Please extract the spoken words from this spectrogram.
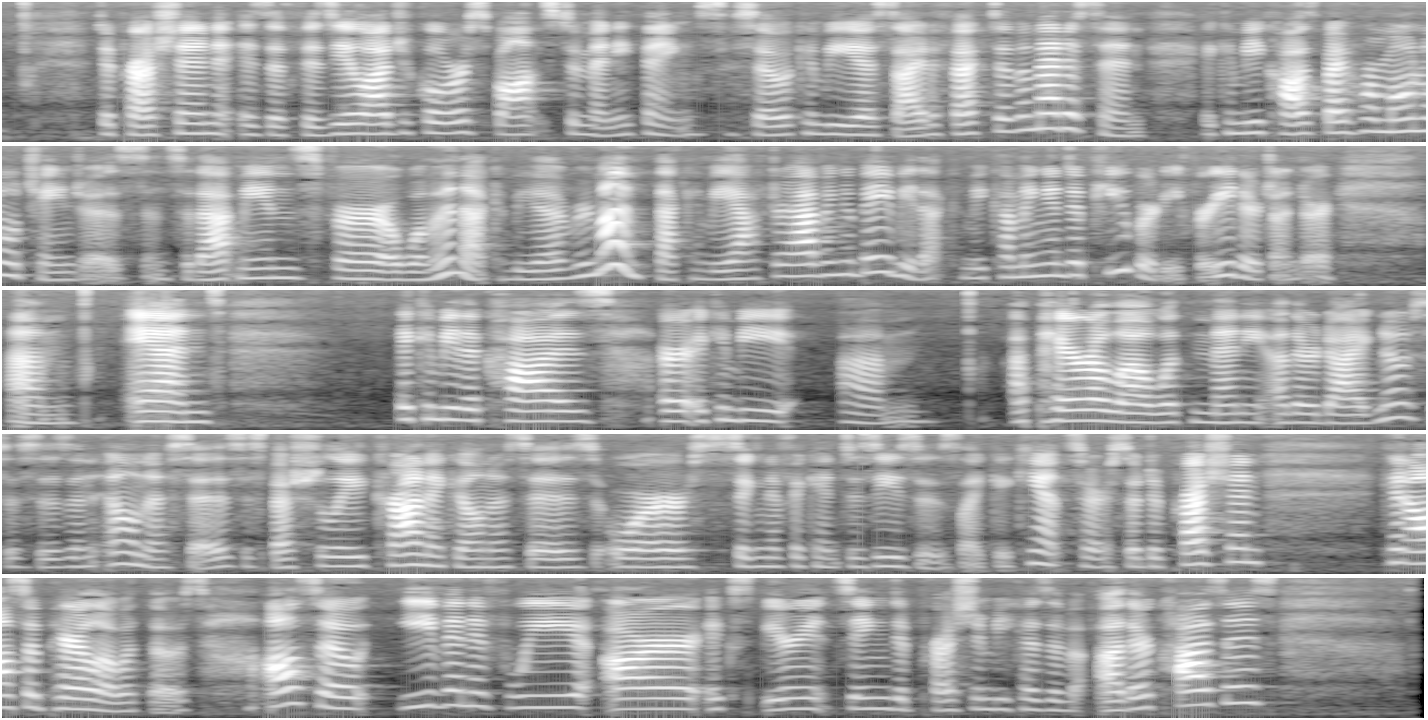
Depression is a physiological response to many things. So, it can be a side effect of a medicine. It can be caused by hormonal changes. And so, that means for a woman, that can be every month. That can be after having a baby. That can be coming into puberty for either gender. Um, and it can be the cause, or it can be um, a parallel with many other diagnoses and illnesses, especially chronic illnesses or significant diseases like a cancer. So, depression can also parallel with those. Also, even if we are experiencing depression because of other causes,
